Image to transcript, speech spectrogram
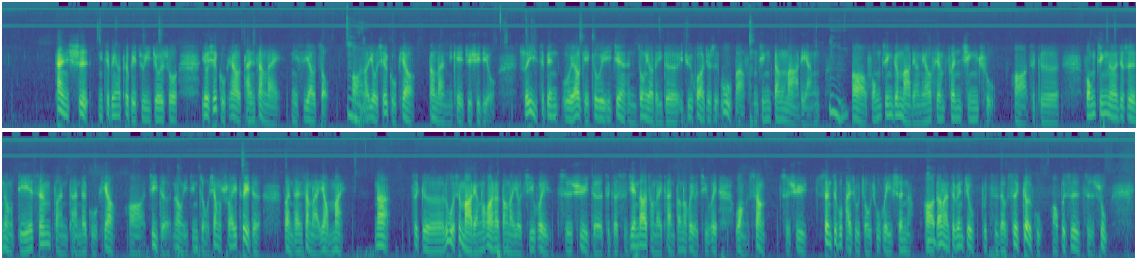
但是你这边要特别注意，就是说有些股票弹上来你是要走，哦，那有些股票当然你可以继续留，所以这边我要给各位一件很重要的一个一句话，就是勿把逢金当马良，嗯，哦，逢金跟马良你要先分清楚。啊，这个逢金呢，就是那种跌升反弹的股票啊，记得那种已经走向衰退的反弹上来要卖。那这个如果是马良的话，那当然有机会持续的这个时间拉长来看，当然会有机会往上持续，甚至不排除走出回升呢。啊，当然这边就不指的是个股哦，不是指数，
